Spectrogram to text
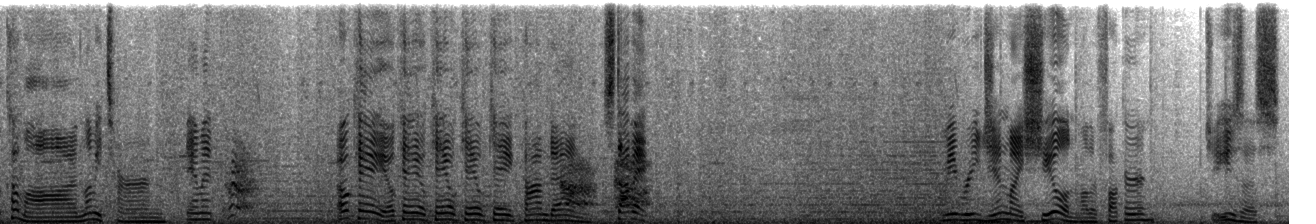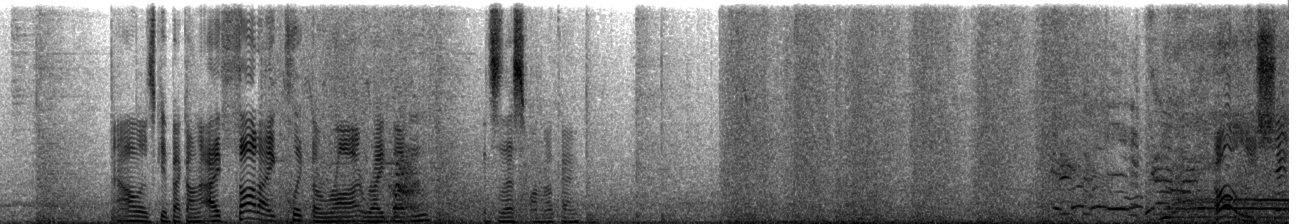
Oh, come on. Let me turn. Damn it. Okay, okay, okay, okay, okay. Calm down. Stop it. Let me regen my shield, motherfucker. Jesus. Now let's get back on. I thought I clicked the right button. It's this one, okay. Holy shit!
